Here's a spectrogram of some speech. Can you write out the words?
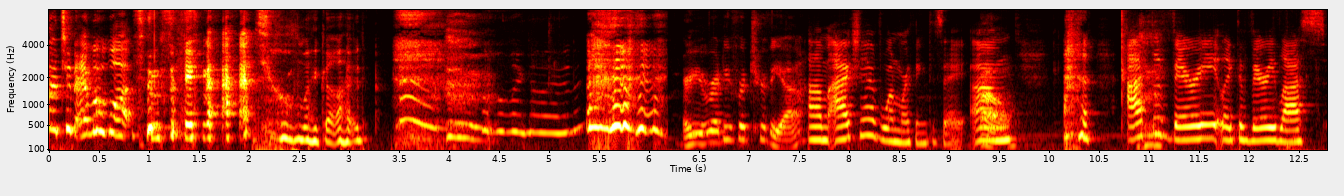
imagine Emma Watson saying that? oh my god. Oh my god. Are you ready for trivia? um, I actually have one more thing to say. Um, at the very like the very last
